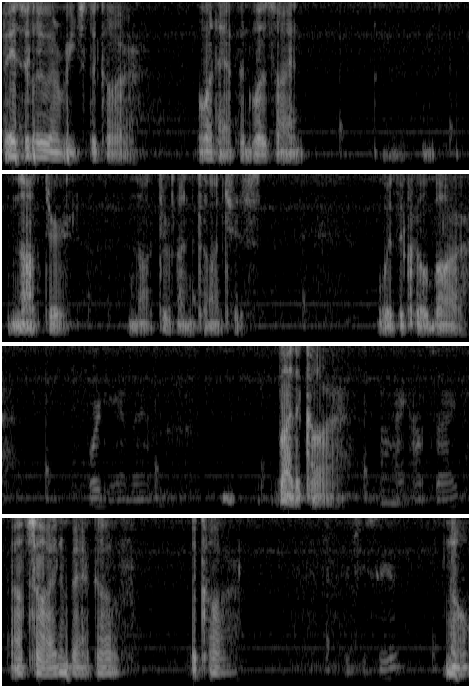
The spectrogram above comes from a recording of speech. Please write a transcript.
basically, we reached the car, what happened was I knocked her, knocked her unconscious with the crowbar Where'd you have that? by the car, All right, outside. outside and back of the car. Did she see it? No.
